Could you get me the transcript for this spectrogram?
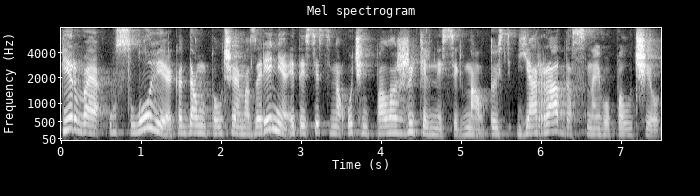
Первое условие, когда мы получаем озарение, это, естественно, очень положительный сигнал, то есть я радостно его получил.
